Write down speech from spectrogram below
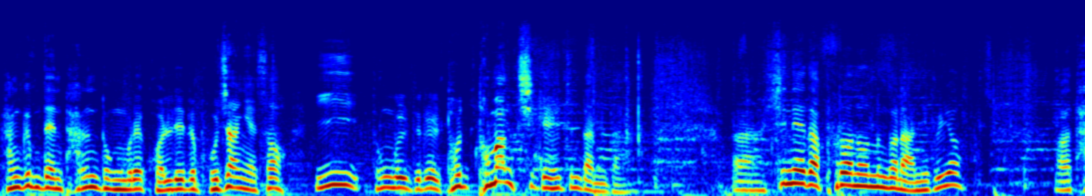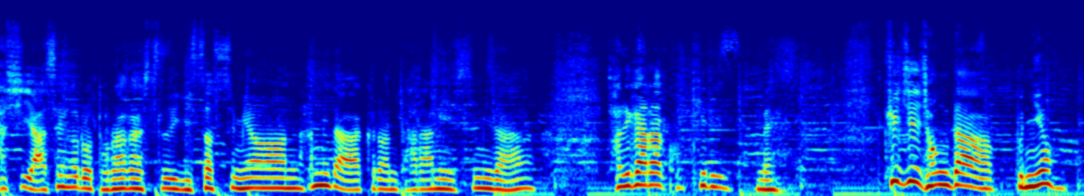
감금된 다른 동물의 권리를 보장해서 이 동물들을 도, 도망치게 해준답니다. 아, 시내다 풀어놓는 건 아니고요. 아, 다시 야생으로 돌아갈 수 있었으면 합니다. 그런 바람이 있습니다. 잘 가라 코끼리. 네. 퀴즈 정답은요.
